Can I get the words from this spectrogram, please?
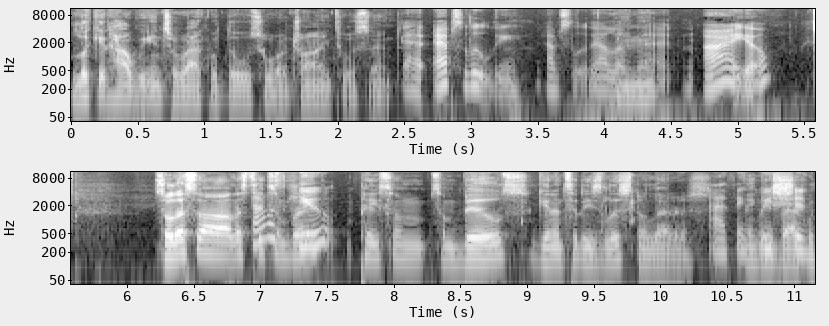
look at how we interact with those who are trying to ascend. Absolutely, absolutely. I love You know? that. All right, yo. So let's uh let's That take some break, cute. pay some some bills, get into these listener letters. I think we should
